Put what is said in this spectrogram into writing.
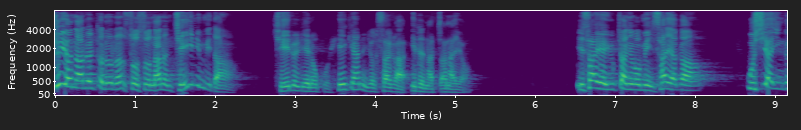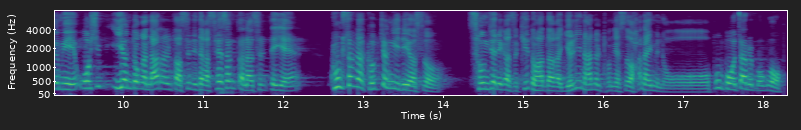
주여 나를 떠나소서 나는 죄인입니다. 죄를 내놓고 회개하는 역사가 일어났잖아요. 이사야 6장에 보면 이사야가 우시아 임금이 52년 동안 나라를 다스리다가 세상 떠났을 때에 국사가 걱정이 되어서 성전에 가서 기도하다가 열린 하늘 통해서 하나님의 높은 보좌를 보고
